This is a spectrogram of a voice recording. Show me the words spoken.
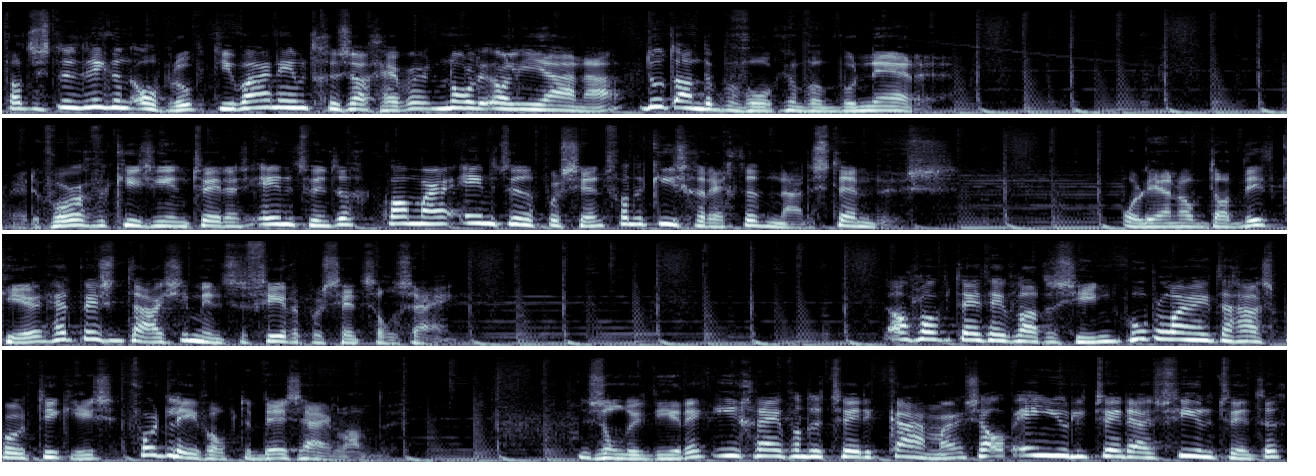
Dat is de dringende oproep die waarnemend gezaghebber Nolly Oliana doet aan de bevolking van Bonaire. Bij de vorige verkiezingen in 2021 kwam maar 21% van de kiesgerechtigden naar de stembus. Oliana hoopt dat dit keer het percentage minstens 40% zal zijn. De afgelopen tijd heeft laten zien hoe belangrijk de Haagse politiek is voor het leven op de BES-eilanden. Zonder direct ingrijpen van de Tweede Kamer zou op 1 juli 2024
